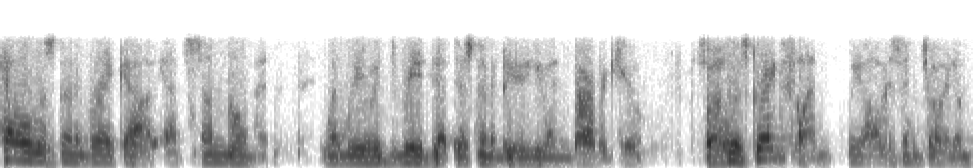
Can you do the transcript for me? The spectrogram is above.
hell was going to break out at some moment when we would read that there's going to be a Ewing barbecue. So it was great fun. We always enjoyed them.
